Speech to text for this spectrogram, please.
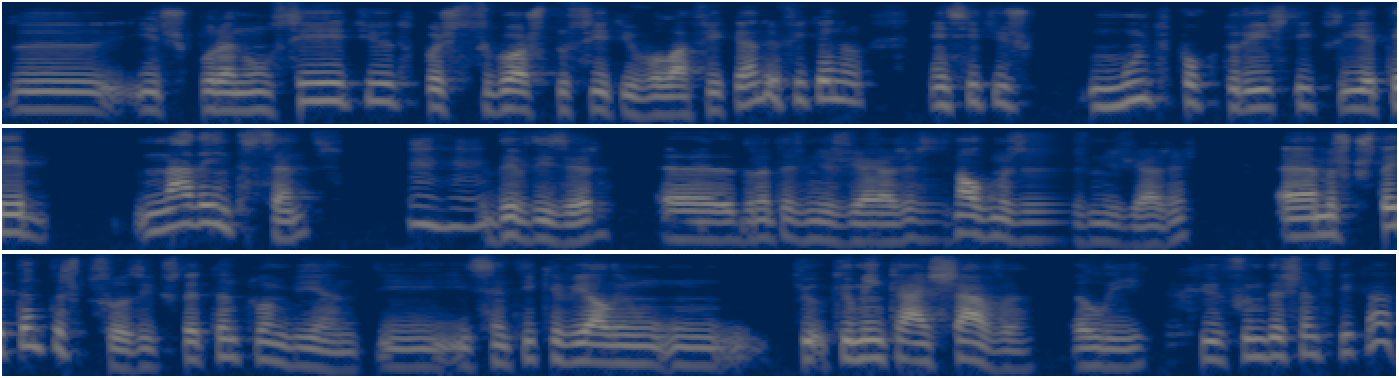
de ir explorando um sítio, depois se gosto do sítio vou lá ficando. Eu fiquei no, em sítios muito pouco turísticos e até nada interessantes, uhum. devo dizer, uh, durante as minhas viagens, em algumas das minhas viagens. Uh, mas gostei tanto das pessoas e gostei tanto do ambiente e, e senti que havia ali um, um que, que, eu me encaixava ali que fui-me deixando ficar.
